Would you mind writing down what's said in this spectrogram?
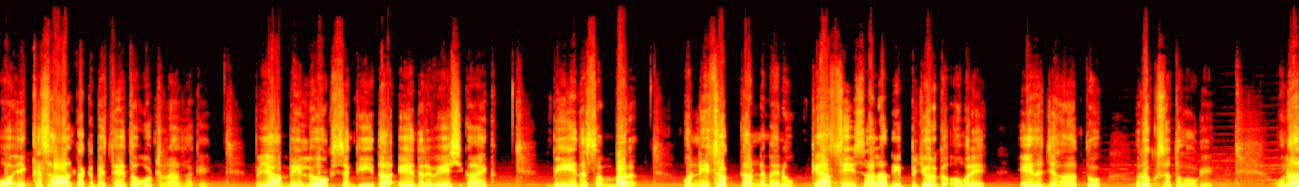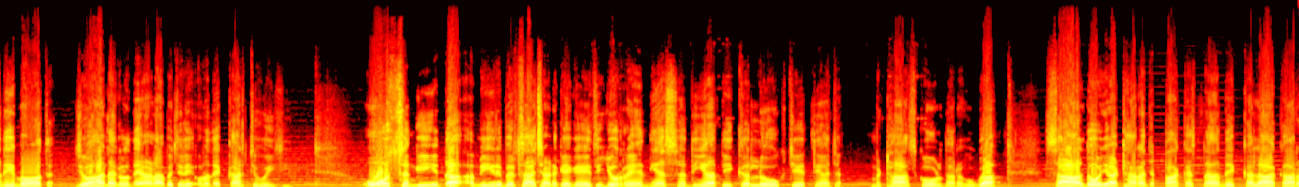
ਉਹ 1 ਸਾਲ ਤੱਕ ਬਿਸਤਰੇ ਤੋਂ ਉੱਠ ਨਾ ਸਕੇ। ਪੰਜਾਬੀ ਲੋਕ ਸੰਗੀਤ ਦਾ ਇਹ ਦਰਵੇਸ਼ ਗਾਇਕ 20 ਦਸੰਬਰ 1991 ਨੂੰ 81 ਸਾਲਾਂ ਦੀ ਬਜ਼ੁਰਗ ਉਮਰੇ ਇਸ ਜਹਾਨ ਤੋਂ ਰੁਖਸਤ ਹੋ ਗਏ। ਉਹਨਾਂ ਦੀ ਮੌਤ ਜਵਾਹਰ ਨਗਰ ਲੁਧਿਆਣਾ ਵਿਚਲੇ ਉਹਨਾਂ ਦੇ ਘਰ 'ਚ ਹੋਈ ਸੀ। ਉਹ ਸੰਗੀਤ ਦਾ ਅਮੀਰ ਵਿਰਸਾ ਛੱਡ ਕੇ ਗਏ ਸੀ ਜੋ ਰਹਿੰਦੀਆਂ ਸਦੀਆਂ ਤੀਕਰ ਲੋਕ ਚੇਤਿਆਂ 'ਚ ਮਿਠਾਸ ਘੋਲਦਾ ਰਹੂਗਾ। ਸਾਲ 2018 'ਚ ਪਾਕਿਸਤਾਨ ਦੇ ਕਲਾਕਾਰ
